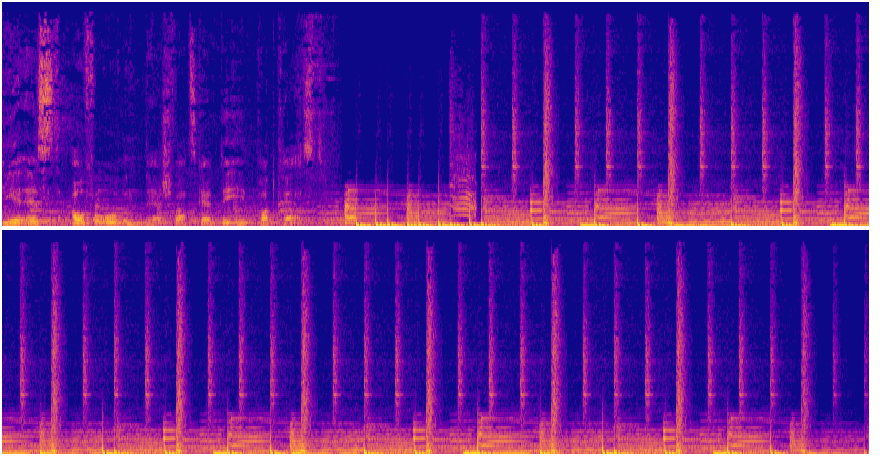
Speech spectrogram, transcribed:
Hier ist Auf Ohren, der schwarzgelb.de Podcast.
